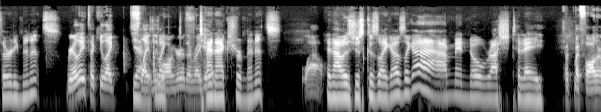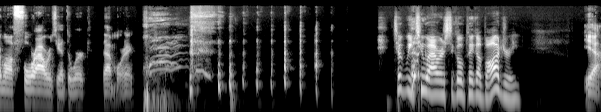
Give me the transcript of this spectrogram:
thirty minutes. really? It took you like Yeah, slightly like longer than regular? Ten extra minutes, wow. and that was just because like I was like, ah, I'm in no rush today. Took my father in law four hours to get to work that morning. took me two hours to go pick up Audrey. Yeah.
